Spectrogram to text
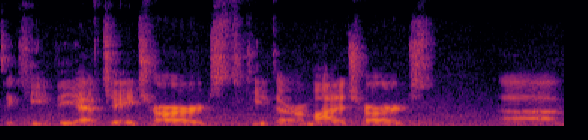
to keep the FJ charged, to keep the Armada charged. Um,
